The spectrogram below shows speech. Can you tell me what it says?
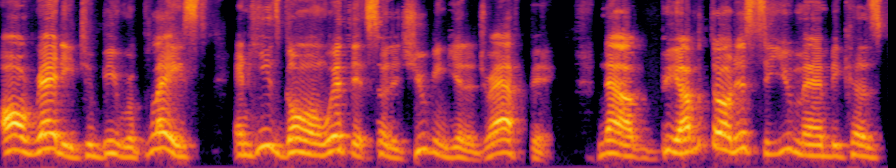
already to be replaced, and he's going with it so that you can get a draft pick. Now, B, I'm gonna throw this to you, man, because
